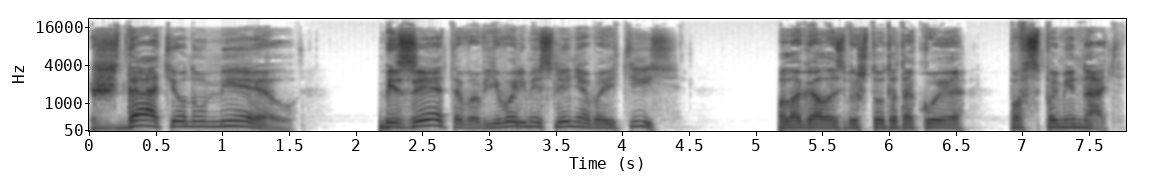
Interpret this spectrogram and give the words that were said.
Ждать он умел. Без этого в его ремесле не обойтись. Полагалось бы что-то такое повспоминать.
